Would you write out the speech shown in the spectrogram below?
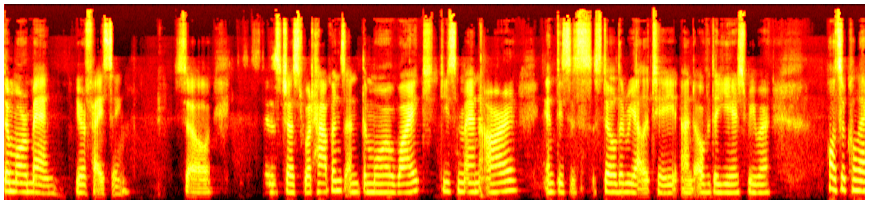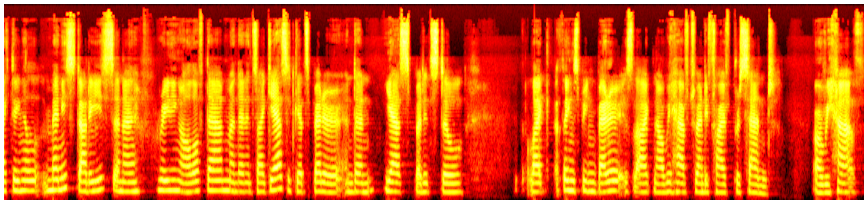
the more men you're facing. So this is just what happens. And the more white these men are, and this is still the reality. And over the years, we were also collecting many studies and uh, reading all of them. And then it's like, yes, it gets better. And then, yes, but it's still like things being better is like now we have 25% or we have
